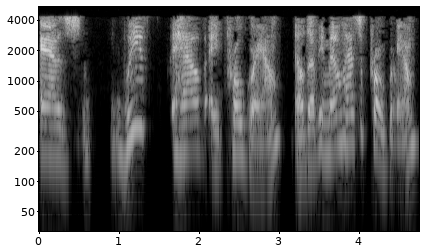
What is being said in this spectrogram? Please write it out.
As we have a program, LWML has a program,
